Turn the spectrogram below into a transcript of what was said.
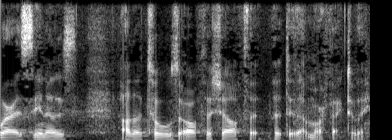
Whereas, you know, there's other tools that are off the shelf that, that do that more effectively.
